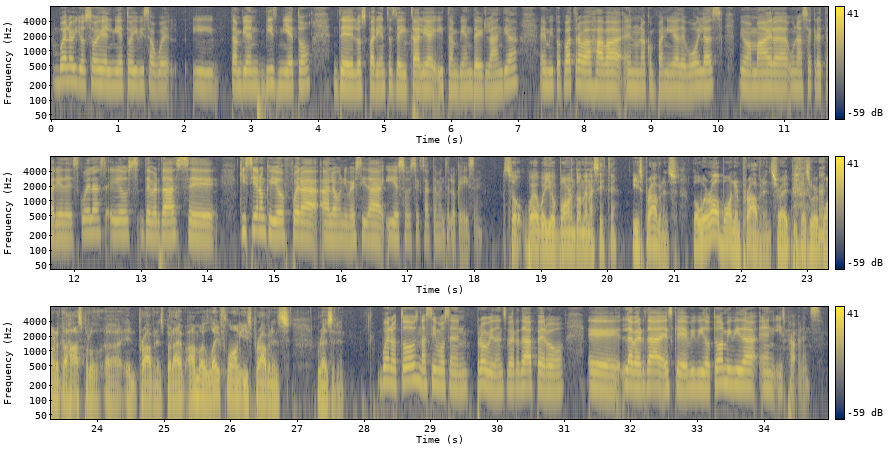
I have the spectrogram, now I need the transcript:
Bueno, yo soy el nieto y bisabuelo y también bisnieto de los parientes de Italia y también de Irlanda. Eh, mi papá trabajaba en una compañía de boilas, mi mamá era una secretaria de escuelas. Ellos de verdad se quisieron que yo fuera a la universidad y eso es exactamente lo que hice. So, where were you born? ¿Dónde naciste? East Providence. Well, we're all born in Providence, right? Because we were born at the hospital uh, in Providence. But I'm, I'm a lifelong East Providence resident. Bueno, todos nacimos en Providence, ¿verdad? Pero eh, la verdad es que he vivido toda mi vida en East Providence.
